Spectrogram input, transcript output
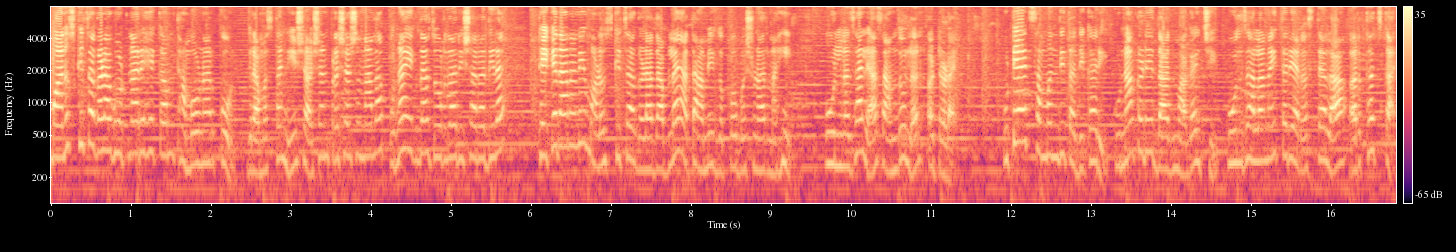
माणुसकीचा गळा घोटणारे हे काम थांबवणार कोण? ग्रामस्थांनी शासन प्रशासनाला पुन्हा एकदा जोरदार इशारा दिला ठेकेदाराने माणुसकीचा गळा दाबलाय आता आम्ही गप्प बसणार नाही. पूल न झाल्यास आंदोलन अटळ आहे कुठे आहेत संबंधित अधिकारी? कुणाकडे दाद मागायची? पूल झाला नाही तर या रस्त्याला अर्थच काय?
